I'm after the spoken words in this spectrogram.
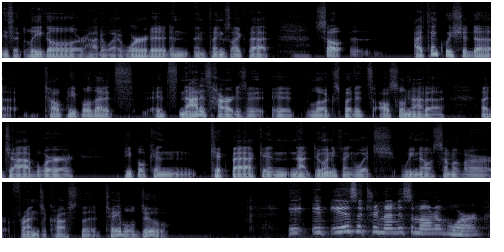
is it legal or how do I word it and and things like that. So uh, I think we should uh, tell people that it's it's not as hard as it, it looks, but it's also not a a job where people can kick back and not do anything, which we know some of our friends across the table do. It, it is a tremendous amount of work,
